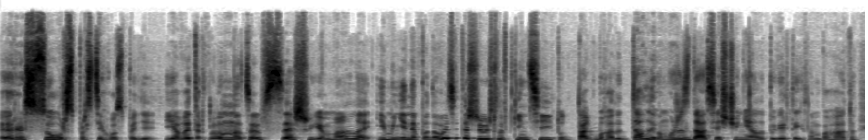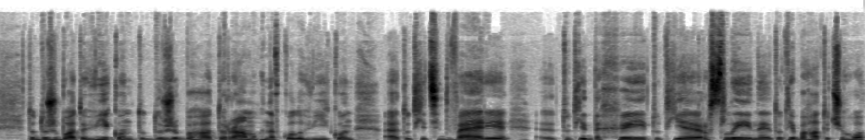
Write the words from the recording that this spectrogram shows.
ресурс, прості господі. Я витратила на це все, що я мала, і мені не подобається те, що вийшло в кінці. Тут так багато деталей, вам може здатися, що ні, але повірте, їх там багато. Тут дуже багато вікон, тут дуже багато рамок навколо вікон, е, тут є ці двері, е, тут є дахи, тут є рослини, тут є багато чого.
